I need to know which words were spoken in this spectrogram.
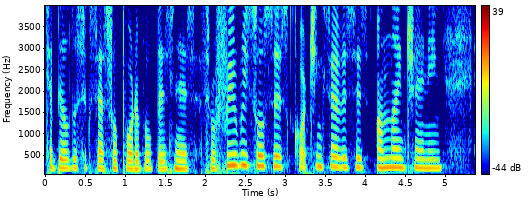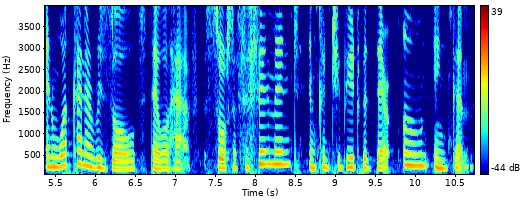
to build a successful portable business through free resources, coaching services, online training, and what kind of results they will have, source of fulfillment, and contribute with their own income.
